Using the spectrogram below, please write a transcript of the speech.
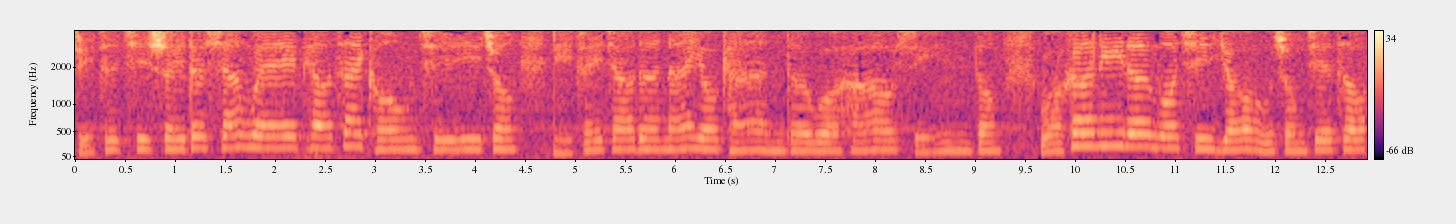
橘子汽水的香味飘在空气中，你嘴角的奶油看得我好心动。我和你的默契有种节奏，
